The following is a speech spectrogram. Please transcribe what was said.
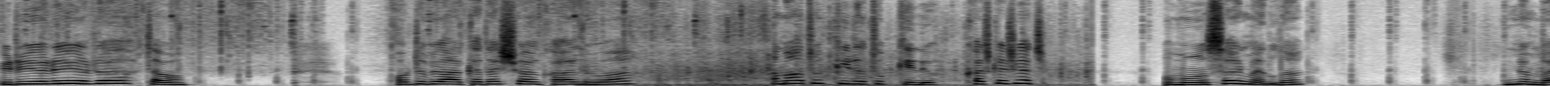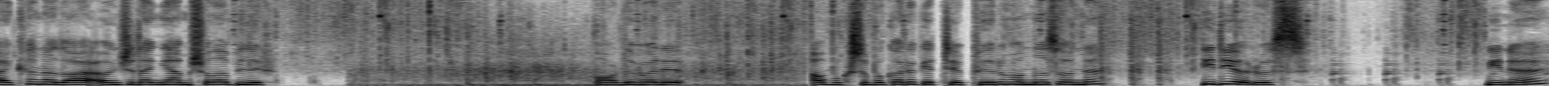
Yürü yürü yürü. Tamam. Orada bir arkadaş var galiba. Ana top geliyor, top geliyor. Kaç kaç kaç. Ama onu söylemedi lan. Bilmiyorum belki ona daha önceden gelmiş olabilir. Orada böyle abuk subuk hareket yapıyorum. Ondan sonra gidiyoruz. Yine.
